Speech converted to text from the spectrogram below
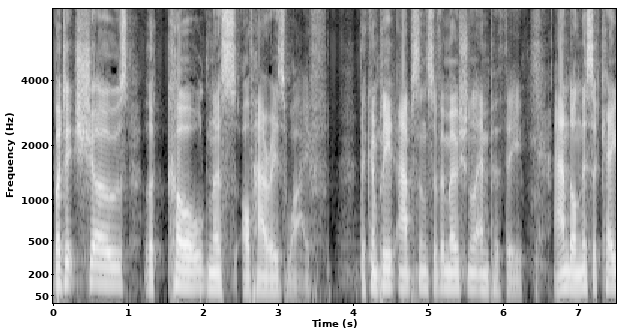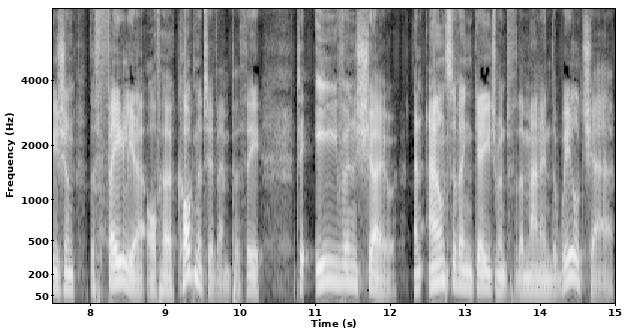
But it shows the coldness of Harry's wife, the complete absence of emotional empathy, and on this occasion, the failure of her cognitive empathy to even show an ounce of engagement for the man in the wheelchair,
